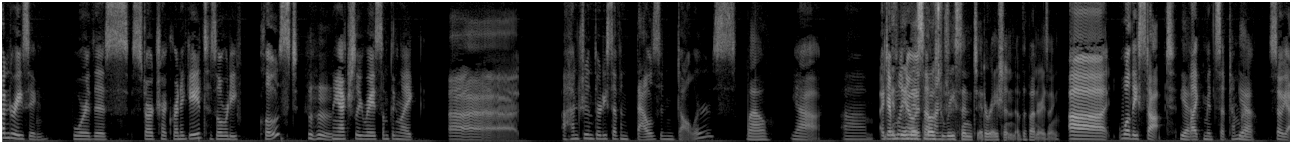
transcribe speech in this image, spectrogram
fundraising for this Star Trek Renegades has already closed. Mm-hmm. They actually raised something like uh, $137,000. Wow. Yeah. Um, I definitely in, know this it's most hundred- recent iteration of the fundraising. Uh, well, they stopped. Yeah. Like mid September. Yeah. So yeah.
